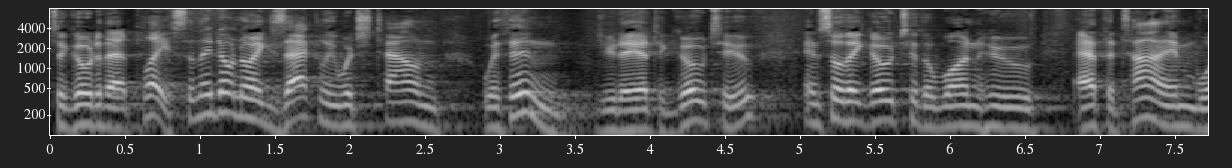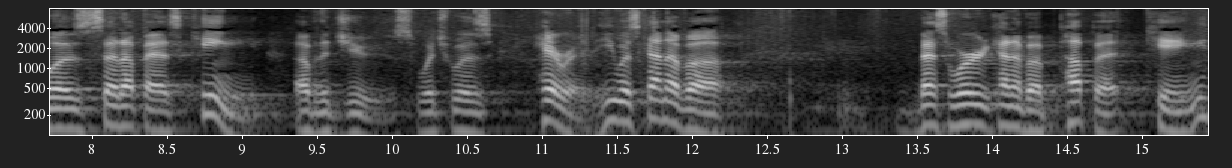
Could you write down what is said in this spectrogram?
to go to that place. And they don't know exactly which town within Judea to go to. And so they go to the one who, at the time, was set up as king of the Jews, which was Herod. He was kind of a, best word, kind of a puppet king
